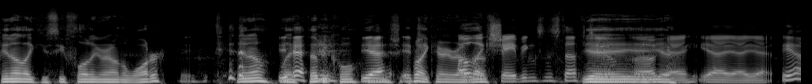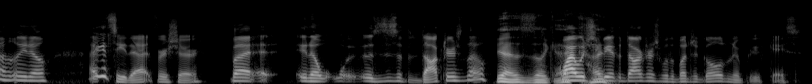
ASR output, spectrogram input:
you know, like you see floating around the water, you know, like Yeah. that'd be cool. Yeah, she could it- probably carry around. Oh, like those. shavings and stuff Yeah, too. yeah, yeah, Oh, yeah. okay, yeah, yeah, yeah, yeah. well, You know, I can see that for sure. But uh, you know, w- is this at the doctor's though? yeah, this is like Why would she be at the doctor's with a bunch of gold in her briefcase?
